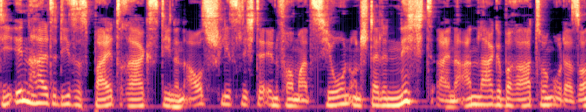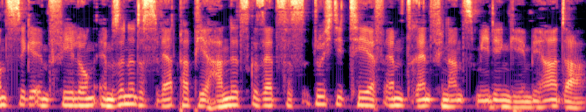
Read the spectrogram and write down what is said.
Die Inhalte dieses Beitrags dienen ausschließlich der Information und stellen nicht eine Anlageberatung oder sonstige Empfehlung im Sinne des Wertpapierhandelsgesetzes durch die TFM Trendfinanzmedien GmbH dar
